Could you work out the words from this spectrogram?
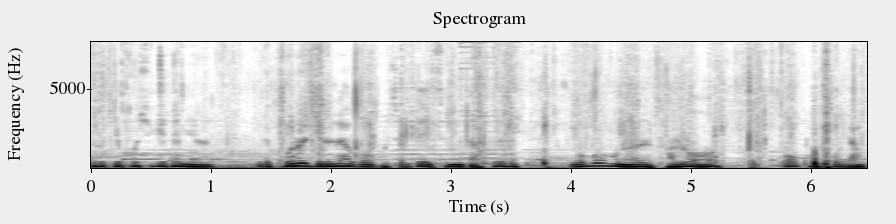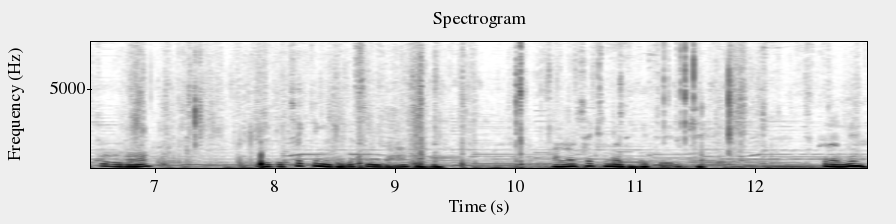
이렇게 보시게 되면 이렇게 벌어지려고 벌써 되어 있습니다. 그래서 이 부분을 발로 꼭 밟고 양쪽으로 이렇게 che끼면 되겠습니다. 발로 che끼면 되겠죠. 이렇게. 그러면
